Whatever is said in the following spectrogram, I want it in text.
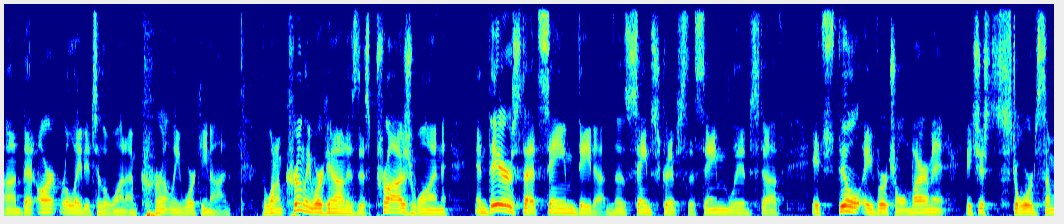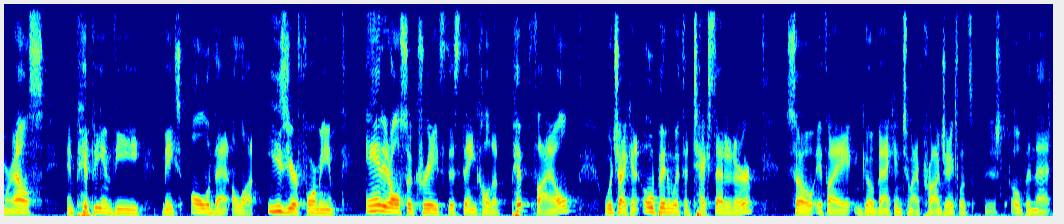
uh, that aren't related to the one I'm currently working on. The one I'm currently working on is this Proj one, and there's that same data, those same scripts, the same lib stuff. It's still a virtual environment. It's just stored somewhere else. And pipenv makes all of that a lot easier for me. And it also creates this thing called a pip file, which I can open with a text editor. So if I go back into my project, let's just open that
